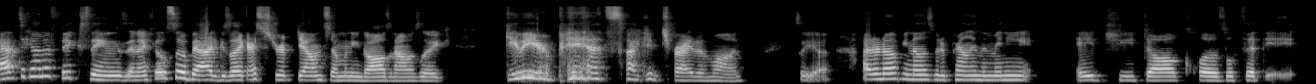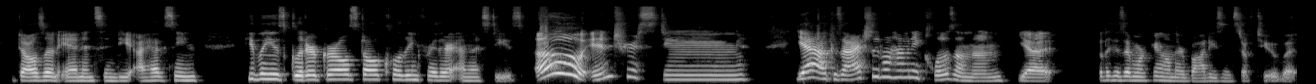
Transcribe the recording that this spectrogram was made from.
I have to kind of fix things, and I feel so bad because like I stripped down so many dolls, and I was like, "Give me your pants so I can try them on." So yeah, I don't know if you know this, but apparently the mini AG doll clothes will fit the Dollzone Anne and Cindy. I have seen people use Glitter Girls doll clothing for their MSDs. Oh, interesting. Yeah, because I actually don't have any clothes on them yet, because I'm working on their bodies and stuff too. But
